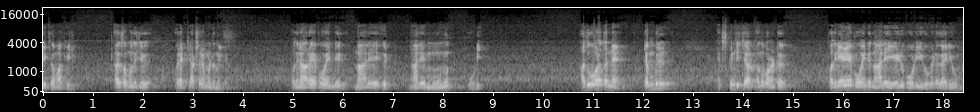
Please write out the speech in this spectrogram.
വ്യക്തമാക്കിയിട്ടുണ്ട്. അത് സംബന്ധിച്ച് ഒരൊറ്റ അക്ഷരം ഉണ്ടെന്നില്ല പതിനാറ് പോയിന്റ് നാല് എട്ട് നാല് മൂന്ന് കൂടി. അതുപോലെ തന്നെ ടെമ്പിൾ എക്സ്പെൻഡിച്ചർ എന്ന് പറഞ്ഞിട്ട് പതിനേഴ് പോയിന്റ് നാല് ഏഴ് കോടി രൂപയുടെ കാര്യവും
